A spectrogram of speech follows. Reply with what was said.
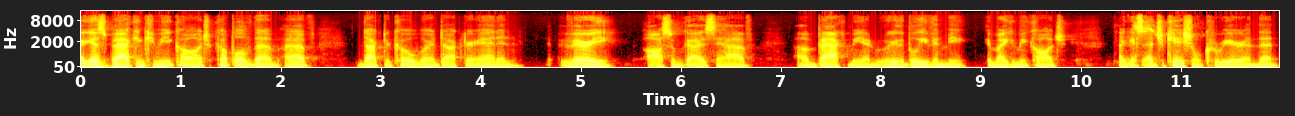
I guess, back in community college. A couple of them. I have Dr. Kobler and Dr. Annan. Very awesome guys to have uh, back me and really believe in me in my community college, I guess, educational career. And then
